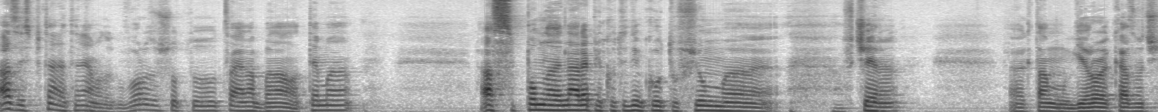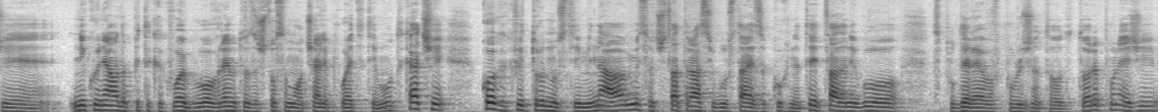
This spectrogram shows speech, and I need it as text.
Аз за изпитанията няма да говоря, защото това е една банална тема. Аз помня една реплика от един култов филм вчера, там героя казва, че никой няма да пита какво е било времето, защо са мълчали поетите му. Така че кой какви трудности минава, мисля, че това трябва да си го остави за кухнята и това да не го споделя в публичната аудитория, понеже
